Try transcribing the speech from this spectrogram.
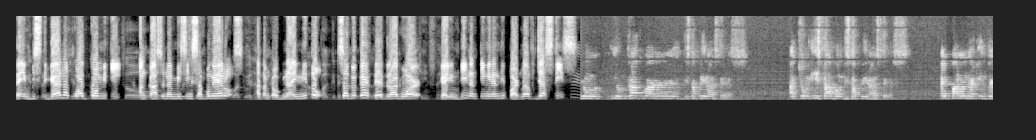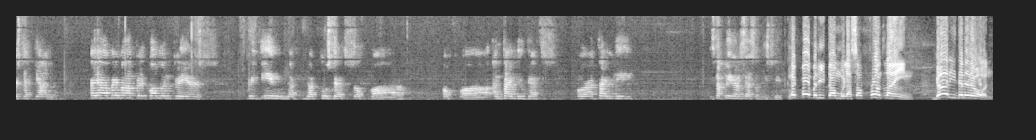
na imbestigahan ng Quad Committee ang kaso ng missing sa Bungeros at ang kaugnayan nito sa Duterte drug war. Gayon din ang tingin ng Department of Justice. yung yung drug war disappearances at yung isabong disappearances ay parang nag-intersect yan. Kaya may mga common players within that, that two sets of uh, of uh, untimely deaths or untimely disappearances of these people. Nagbabalita mula sa Frontline, Gary De Leon,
